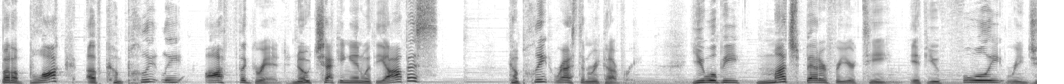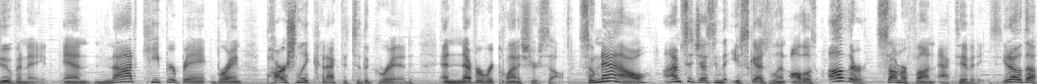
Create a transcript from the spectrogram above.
But a block of completely off the grid, no checking in with the office, complete rest and recovery. You will be much better for your team if you fully rejuvenate and not keep your brain partially connected to the grid and never replenish yourself. So now I'm suggesting that you schedule in all those other summer fun activities. You know, the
